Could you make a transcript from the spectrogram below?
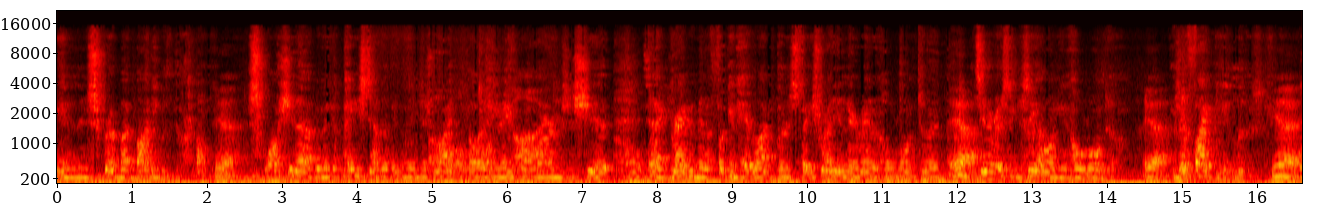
and then scrub my body with garlic. Yeah. Squash it up and make a paste out of it and then just wipe it all underneath my arms and shit. And I'd grab him in a fucking headlock and put his face right in there, man, and hold on to him. Yeah. It's interesting to see how long you can hold on to him. Yeah. Because they're fighting to get loose. Yeah.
